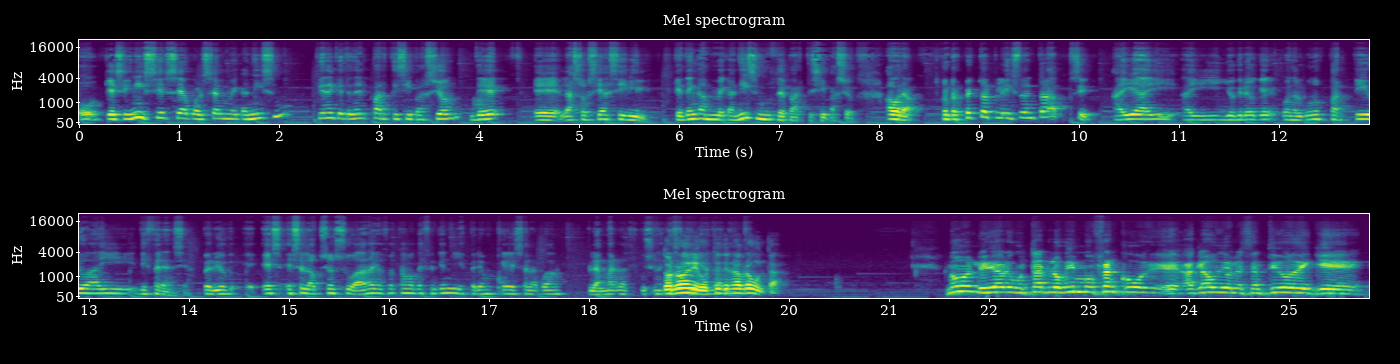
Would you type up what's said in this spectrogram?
o que se inicie, sea cual sea el mecanismo, tiene que tener participación de eh, la sociedad civil, que tengan mecanismos de participación. Ahora, con respecto al plebiscito de entrada, sí, ahí hay, hay yo creo que con algunos partidos hay diferencias, pero yo- es, esa es la opción ciudadana que nosotros estamos defendiendo y esperemos que se la puedan plasmar las discusiones. Don Rodrigo, usted tiene una pregunta. No, le iba a preguntar lo mismo, Franco, eh, a Claudio, en el sentido de que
